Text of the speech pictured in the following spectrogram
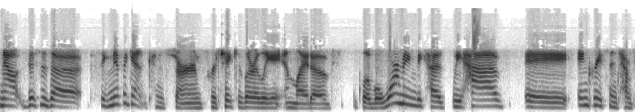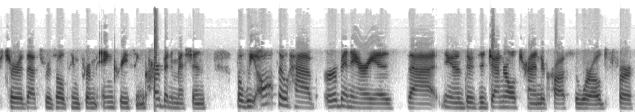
Now, this is a significant concern, particularly in light of global warming, because we have a increase in temperature that's resulting from increasing carbon emissions. But we also have urban areas that, you know, there's a general trend across the world for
